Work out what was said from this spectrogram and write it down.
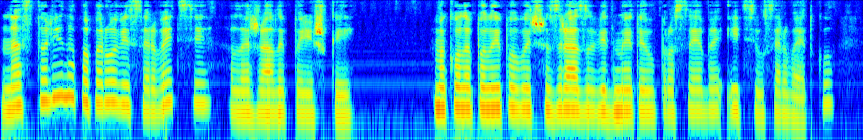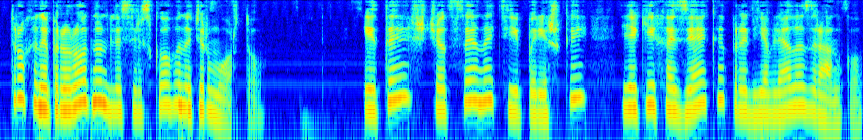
На столі на паперовій серветці лежали пиріжки. Микола Пилипович зразу відмитив про себе і цю серветку, трохи неприродну для сільського натюрморту. І те, що це не ті пиріжки, які хазяйка пред'являла зранку.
